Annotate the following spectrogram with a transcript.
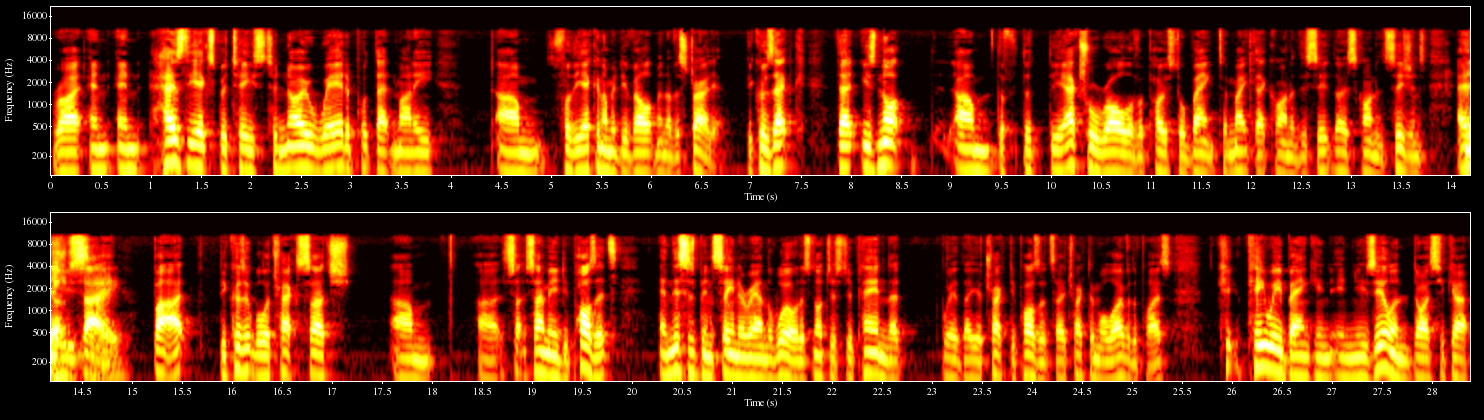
right, and, and has the expertise to know where to put that money um, for the economic development of Australia. Because that, that is not um, the, the, the, actual role of a postal bank to make that kind of deci- those kind of decisions, as yes. you say. But because it will attract such um, uh, so, so, many deposits, and this has been seen around the world. It's not just Japan that where they attract deposits; they attract them all over the place. Ki- Kiwi Bank in, in New Zealand, Daisuke,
